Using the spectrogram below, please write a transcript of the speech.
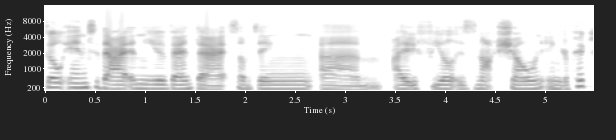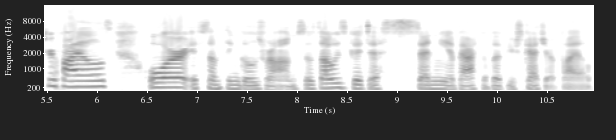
go into that in the event that something um, I feel is not shown in your picture files or if something goes wrong. So it's always good to send me a backup of your SketchUp file.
